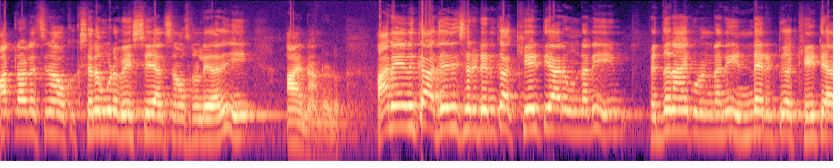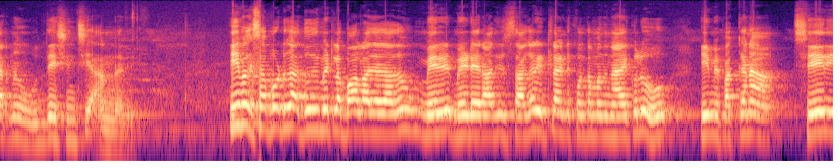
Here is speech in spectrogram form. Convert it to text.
మాట్లాడాల్సిన ఒక క్షణం కూడా వేస్ట్ చేయాల్సిన అవసరం లేదని ఆయన అన్నాడు. ఆయన వెనుక జగదీశ్వర్ రెడ్డి వెనుక కేటీఆర్ ఉండని పెద్ద నాయకుడు ఉండని ఇండైరెక్ట్గా కేటీఆర్ను ఉద్దేశించి అన్నది. ఈమెకు సపోర్ట్గా దూదిమెట్ల బాలరాజా యాదవ్ మేడే మేడే రాజీవ్ సాగర్ ఇట్లాంటి కొంతమంది నాయకులు ఈమె పక్కన చేరి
